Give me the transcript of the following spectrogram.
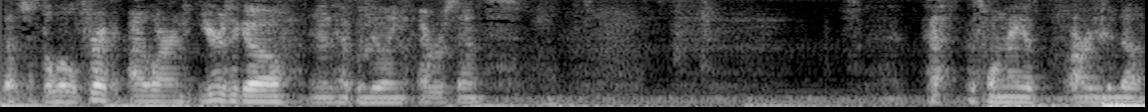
that's just a little trick I learned years ago and have been doing ever since. This one may have already been done.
